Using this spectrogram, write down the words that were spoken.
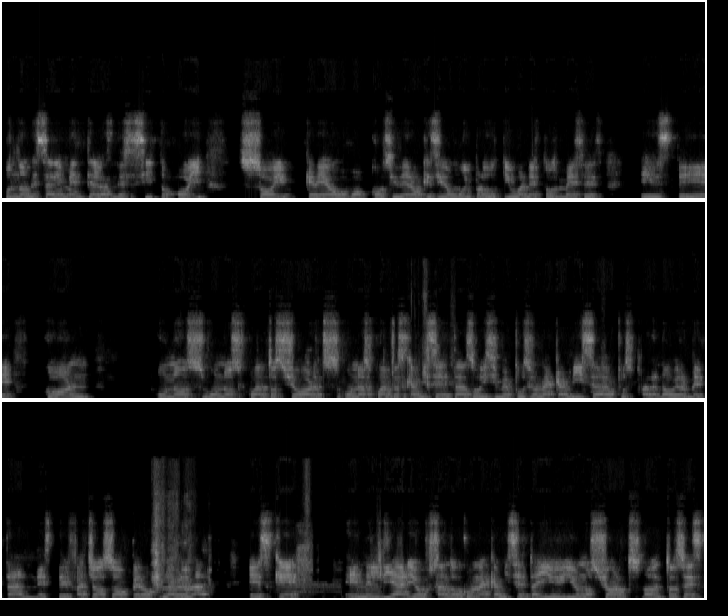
pues no necesariamente las necesito. Hoy soy, creo o considero que he sido muy productivo en estos meses, este, con unos, unos cuantos shorts, unas cuantas camisetas. Hoy sí me puse una camisa, pues para no verme tan este, fachoso, pero la verdad es que en el diario pues, ando con una camiseta y, y, unos shorts, ¿no? Entonces,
